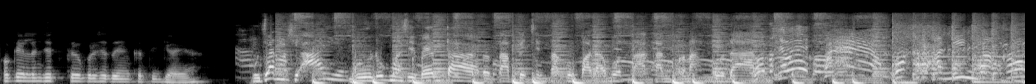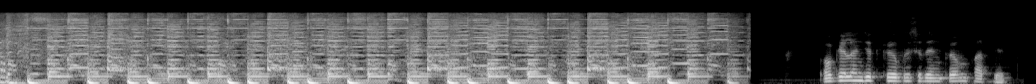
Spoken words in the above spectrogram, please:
Oke lanjut ke preset yang ketiga ya Hujan masih air, Duduk masih bentar tetapi cintaku padamu tak akan pernah pudar. Oh pakai Bakar anjing bakar. Oke lanjut ke preset yang keempat guys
